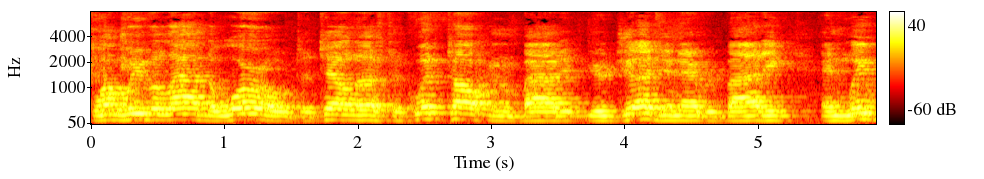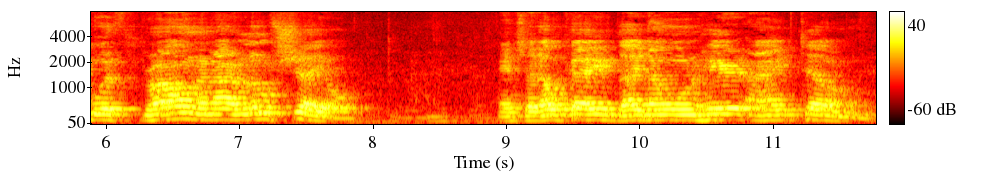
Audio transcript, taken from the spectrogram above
While we've allowed the world to tell us to quit talking about it, you're judging everybody, and we've withdrawn in our little shell and said, okay, they don't want to hear it, I ain't telling them.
